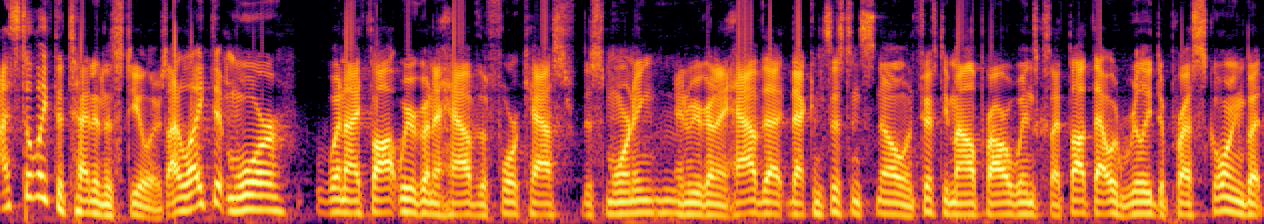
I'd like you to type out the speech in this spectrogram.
I still like the 10 in the Steelers. I liked it more when I thought we were going to have the forecast this morning and we were going to have that, that consistent snow and 50 mile per hour winds because I thought that would really depress scoring. But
